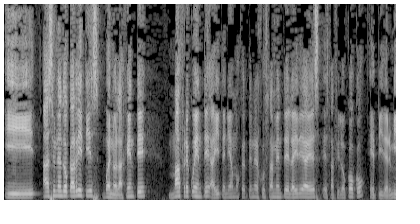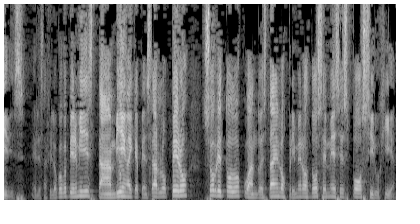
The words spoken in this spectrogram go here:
Y hace una endocarditis, bueno, la gente más frecuente, ahí teníamos que tener justamente la idea es estafilococo epidermidis. El estafilococo epidermidis también hay que pensarlo, pero sobre todo cuando está en los primeros 12 meses post cirugía.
